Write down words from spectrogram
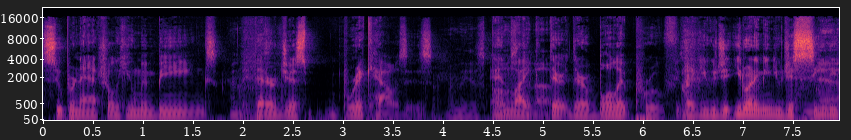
supernatural human beings And they that are just brick houses And they just and like they're they're bulletproof. Like you, could ju- you know what I mean? You just see Yeah. the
